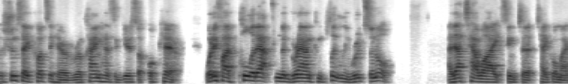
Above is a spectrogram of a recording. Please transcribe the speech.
I shouldn't say kotze here. Reb Chaim has a girsa oker. What if I pull it out from the ground completely, roots and all? And that's how I seem to take all my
